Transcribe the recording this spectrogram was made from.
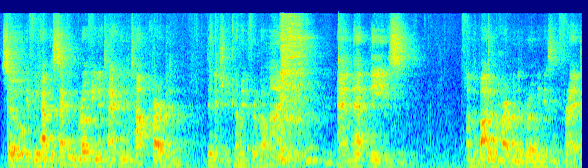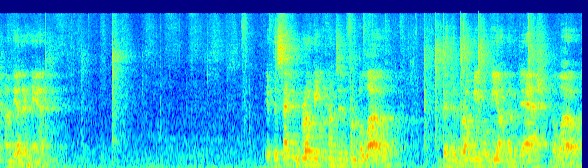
So if we have the second bromine attacking the top carbon, then it should come in from behind, and that leaves on the bottom carbon, the bromine is in front. On the other hand, if the second bromine comes in from below, then the bromine will be on the dash below,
